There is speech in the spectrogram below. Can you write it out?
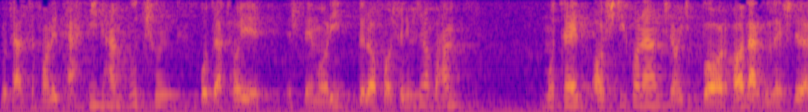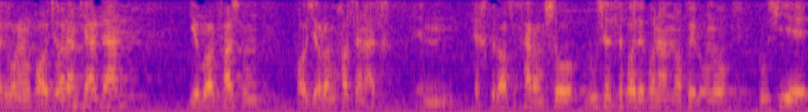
متاسفانه تهدید هم بود چون قدرت های استعماری بلافاصله می‌تونن با هم متحد آشتی کنن چنانکه بارها در گذشته در دوران قاجار هم کردن. یه بار فرض کن قاجاران می‌خواستن از اختلاف فرانسه روس استفاده کنن ناپل اونو روسیه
